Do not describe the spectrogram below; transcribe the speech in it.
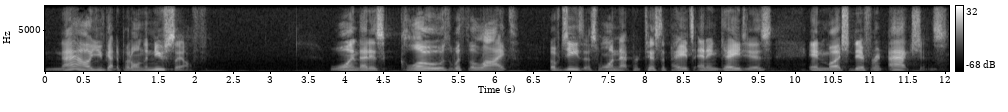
Now you've got to put on the new self. One that is clothed with the light of Jesus, one that participates and engages in much different actions.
